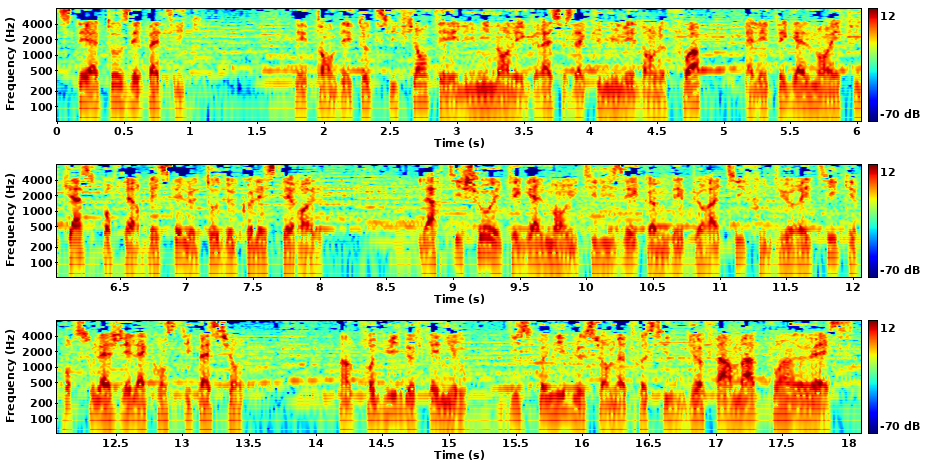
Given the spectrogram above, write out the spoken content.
stéatose hépatique. Étant détoxifiante et éliminant les graisses accumulées dans le foie, elle est également efficace pour faire baisser le taux de cholestérol. L'artichaut est également utilisé comme dépuratif ou diurétique et pour soulager la constipation. Un produit de Feignou, disponible sur notre site biopharma.es.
